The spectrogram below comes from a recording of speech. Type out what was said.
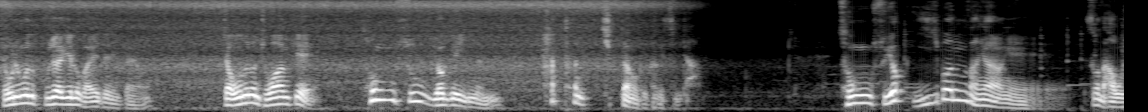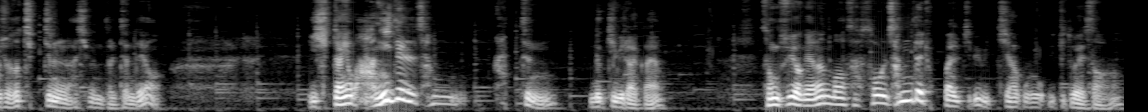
자, 우리 모두 부자의 길로 가야 되니까요. 자, 오늘은 저와 함께 성수역에 있는 핫한 식당으로 가겠습니다. 성수역 2번 방향에서 나오셔서 직진을 하시면 될 텐데요. 이 식당의 왕이 될 상 같은 느낌이랄까요? 성수역에는 뭐 사- 서울 3대 족발집이 위치하고 있기도 해서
